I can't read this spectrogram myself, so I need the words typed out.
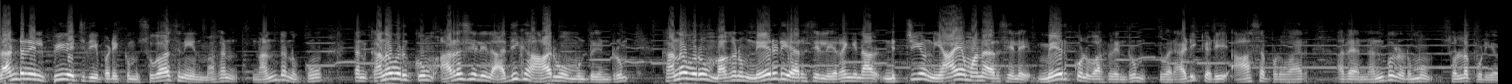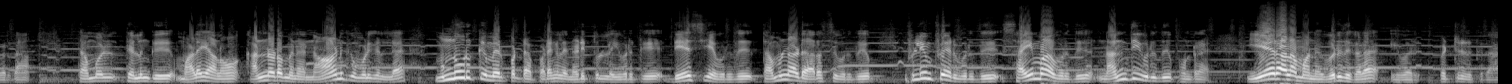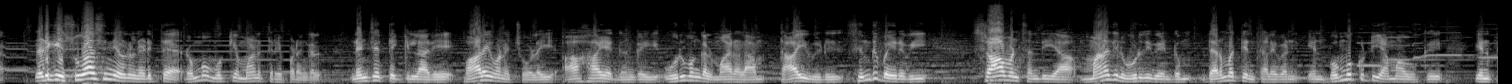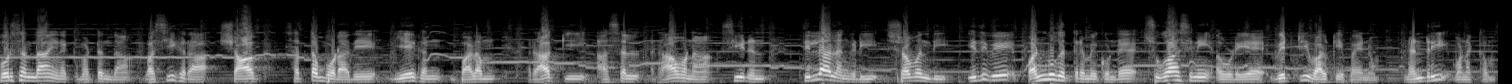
லண்டனில் பிஹெச்டி படிக்கும் சுகாசினியின் மகன் நந்தனுக்கும் தன் கணவருக்கும் அரசியலில் அதிக ஆர்வம் உண்டு என்றும் கணவரும் மகனும் நேரடி அரசியல் இறங்கினால் நிச்சயம் நியாயமான அரசியலை மேற்கொள்வார்கள் என்றும் இவர் அடிக்கடி ஆசைப்படுவார். அதை நண்பர்களிடமும் சொல்லக்கூடியவர் தான். தமிழ் தெலுங்கு மலையாளம் கன்னடம் என நான்கு மொழிகளில் முன்னூறுக்கும் மேற்பட்ட படங்களை நடித்துள்ள இவருக்கு தேசிய விருது தமிழ்நாடு அரசு விருது ஃபிலிம்ஃபேர் விருது சைமா விருது நந்தி விருது போன்ற ஏராளமான விருதுகளை இவர் பெற்றிருக்கிறார். நடிகை சுஹாசினி அவர்கள் நடித்த ரொம்ப முக்கியமான திரைப்படங்கள் நெஞ்சத்தை கில்லாதே பாலைவனச்சோலை ஆகாய கங்கை உருவங்கள் மாறலாம் தாய் வீடு சிந்து பைரவி ஸ்ராவன் சந்தியா மனதில் உறுதி வேண்டும் தர்மத்தின் தலைவன். என் பொம்முக்குட்டி அம்மாவுக்கு என் புருஷன்தான் எனக்கு மட்டும்தான். வசீகரா ஷாக் சத்தம் போடாதே. ஏகன் பலம் ராக்கி அசல் ராவணா சீடன் தில்லாலங்கடி ஸ்ரவந்தி. இதுவே பன்முகத் திறமை கொண்ட சுகாசினி அவருடைய வெற்றி வாழ்க்கை பயணம். நன்றி வணக்கம்.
